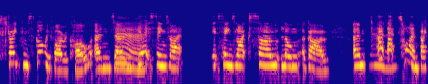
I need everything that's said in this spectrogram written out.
straight from school, if I recall. And um, yeah. yeah, it seems like it seems like so long ago. Um, yeah. At that time, back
